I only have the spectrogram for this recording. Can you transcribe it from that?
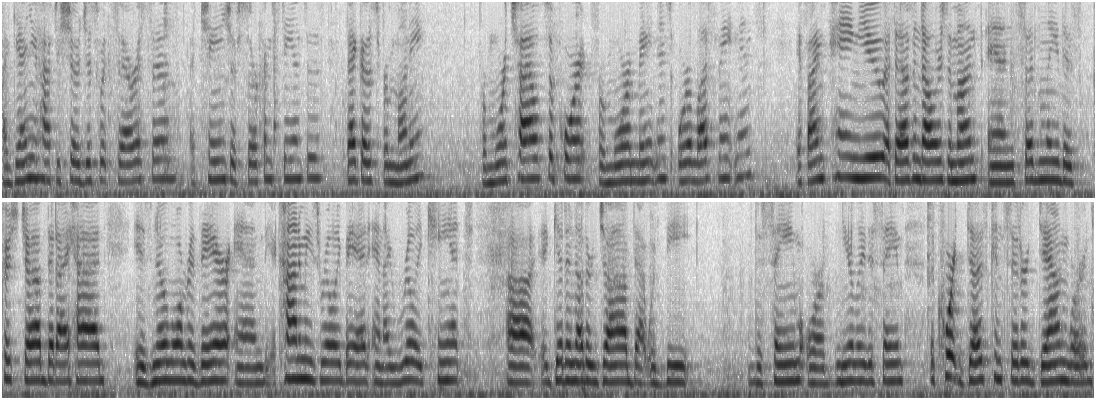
Again, you have to show just what Sarah said, a change of circumstances. That goes for money, for more child support, for more maintenance or less maintenance. If I'm paying you thousand dollars a month and suddenly this cush job that I had is no longer there and the economy's really bad and I really can't uh, get another job that would be the same or nearly the same, the court does consider downward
